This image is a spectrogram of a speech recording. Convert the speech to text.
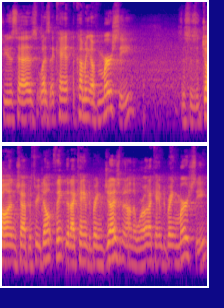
Jesus says, was a coming of mercy. This is John chapter 3. Don't think that I came to bring judgment on the world, I came to bring mercy.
